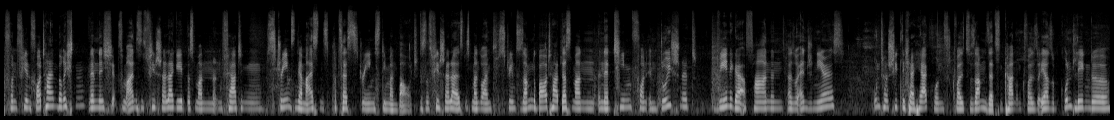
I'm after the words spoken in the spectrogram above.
von vielen Vorteilen berichten, nämlich zum einen, dass es viel schneller geht, bis man einen fertigen Stream, sind ja meistens Prozessstreams, die man baut, dass es viel schneller ist, bis man so einen Stream zusammengebaut hat, dass man ein Team von im Durchschnitt weniger erfahrenen, also Engineers, unterschiedlicher Herkunft quasi zusammensetzen kann und quasi eher so grundlegende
